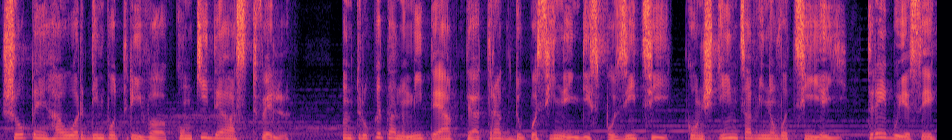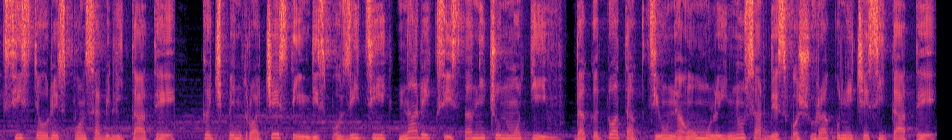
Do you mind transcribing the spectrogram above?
Schopenhauer, din potrivă, conchide astfel, întrucât anumite acte atrag după sine indispoziții, conștiința vinovăției, trebuie să existe o responsabilitate, căci pentru aceste indispoziții n-ar exista niciun motiv dacă toată acțiunea omului nu s-ar desfășura cu necesitate,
